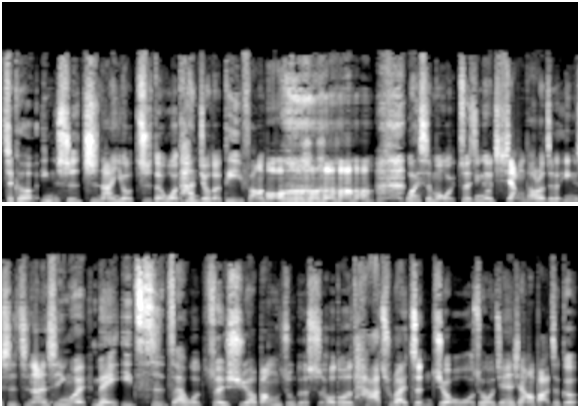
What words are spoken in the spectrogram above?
这个饮食指南有值得我探究的地方。哦，为什么我最近又想到了这个饮食指南？是因为每一次在我最需要帮助的时候，都是他出来拯救我，所以我今天想要把这个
